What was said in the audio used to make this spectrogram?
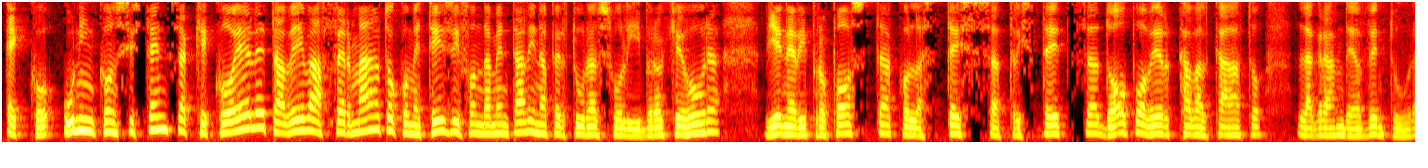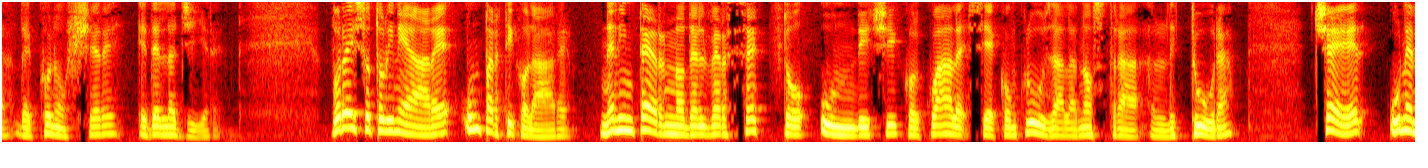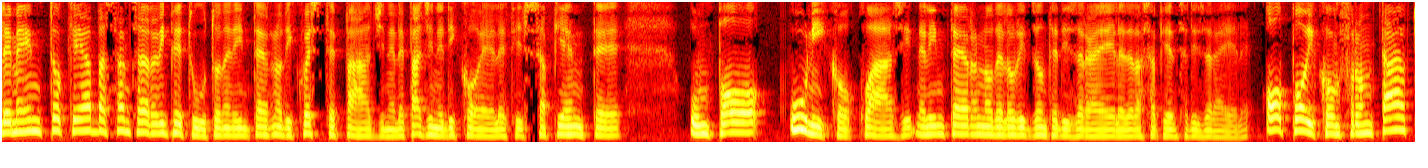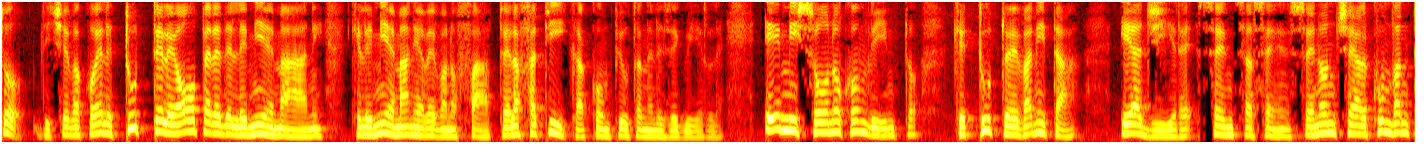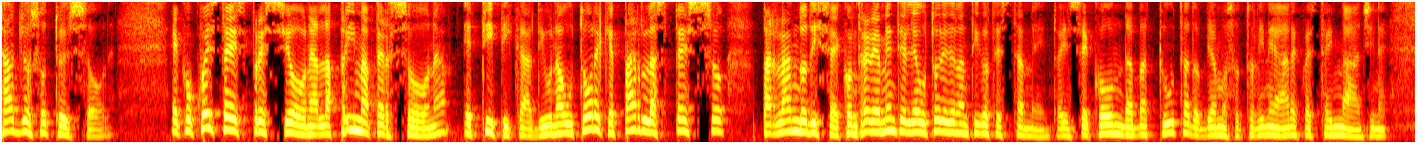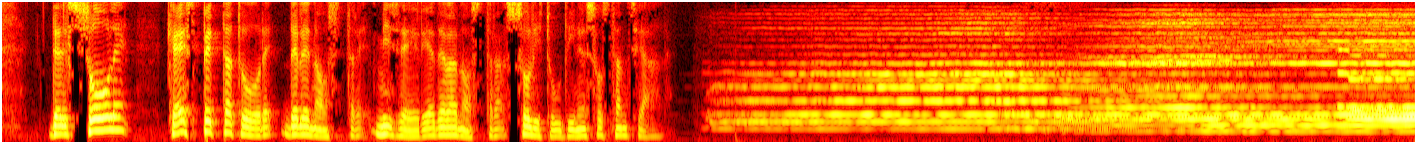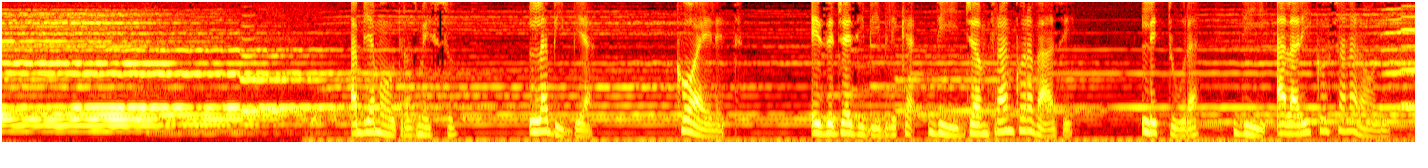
Ecco, un'inconsistenza che Coelet aveva affermato come tesi fondamentale in apertura al suo libro e che ora viene riproposta con la stessa tristezza dopo aver cavalcato la grande avventura del conoscere e dell'agire. Vorrei sottolineare un particolare. Nell'interno del versetto 11, col quale si è conclusa la nostra lettura, c'è un elemento che è abbastanza ripetuto nell'interno di queste pagine, le pagine di Coelet, il sapiente un po' unico quasi nell'interno dell'orizzonte di Israele, della sapienza di Israele. Ho poi confrontato, diceva Coele, tutte le opere delle mie mani che le mie mani avevano fatto e la fatica compiuta nell'eseguirle e mi sono convinto che tutto è vanità e agire senza senso e non c'è alcun vantaggio sotto il sole. Ecco, questa espressione alla prima persona è tipica di un autore che parla spesso parlando di sé, contrariamente agli autori dell'Antico Testamento. In seconda battuta dobbiamo sottolineare questa immagine del sole che è spettatore delle nostre miserie, della nostra solitudine sostanziale. Abbiamo trasmesso La Bibbia, Coelet, esegesi biblica di Gianfranco Ravasi, lettura di Alarico Salaroli.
